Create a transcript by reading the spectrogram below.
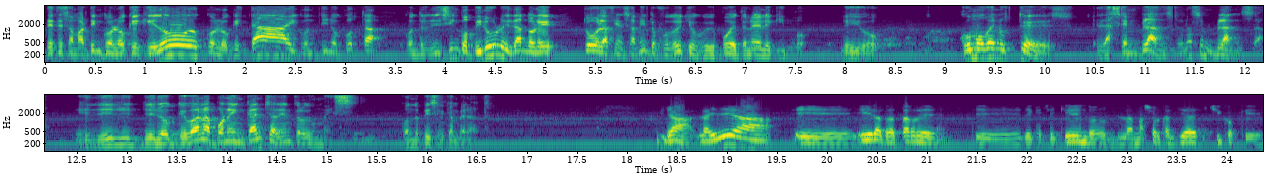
de este San Martín con lo que quedó, con lo que está, y con Tino Costa con 35 pirulos y dándole todo el afianzamiento futbolístico que puede tener el equipo. Le digo, ¿cómo ven ustedes la semblanza, una semblanza eh, de, lo que van a poner en cancha dentro de un mes, cuando empiece el campeonato? Ya, la idea eh, era tratar de, que se queden la mayor cantidad de chicos que,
